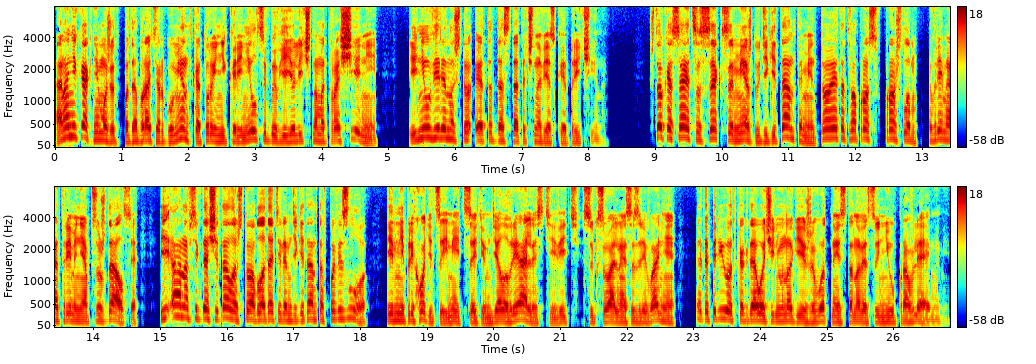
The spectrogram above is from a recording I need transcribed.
Она никак не может подобрать аргумент, который не коренился бы в ее личном отвращении, и не уверена, что это достаточно веская причина. Что касается секса между дигитантами, то этот вопрос в прошлом время от времени обсуждался, и Анна всегда считала, что обладателям дигитантов повезло, им не приходится иметь с этим дело в реальности, ведь сексуальное созревание — это период, когда очень многие животные становятся неуправляемыми.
